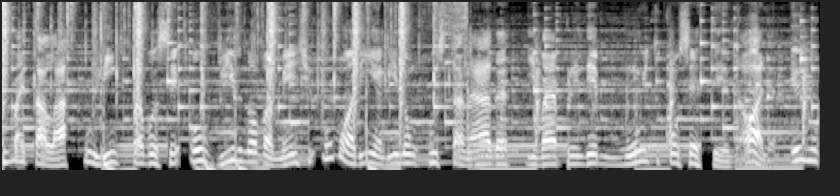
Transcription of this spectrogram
que vai estar tá lá o link para você ouvir novamente. Uma horinha ali não custa nada e vai aprender muito com certeza. Olha, eu e o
